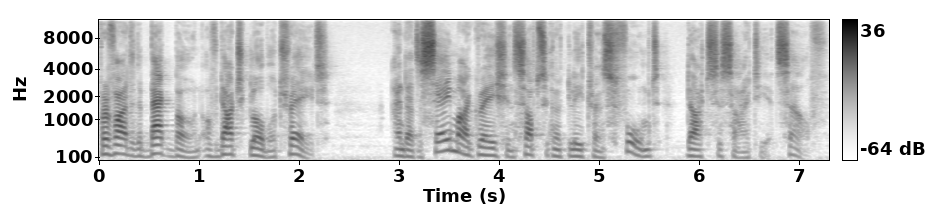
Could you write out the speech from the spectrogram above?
provided the backbone of Dutch global trade and that the same migration subsequently transformed Dutch society itself.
